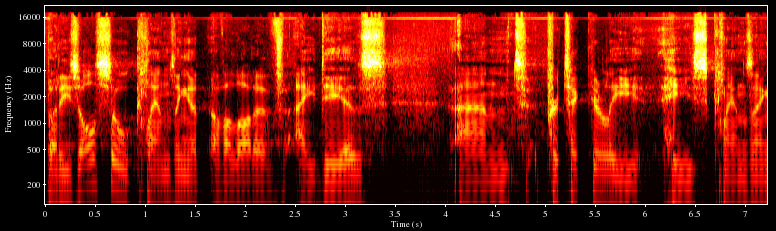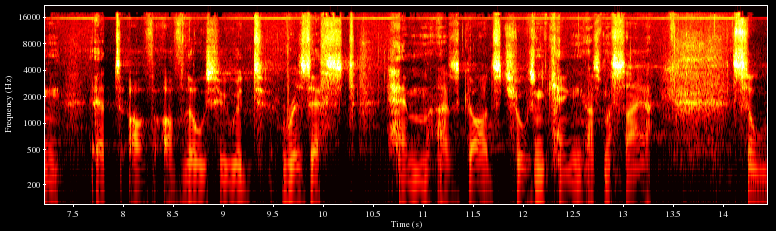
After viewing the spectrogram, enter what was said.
But he's also cleansing it of a lot of ideas and particularly he's cleansing it of, of those who would resist him as God's chosen king, as Messiah. So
